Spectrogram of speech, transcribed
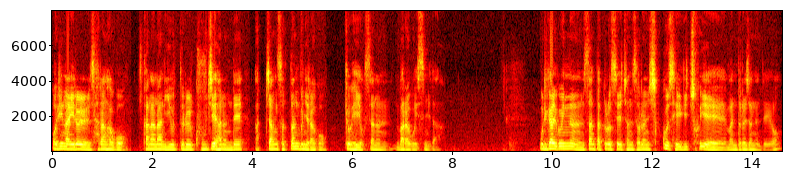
어린아이를 사랑하고 가난한 이웃들을 구제하는데 앞장섰던 분이라고 교회 역사는 말하고 있습니다. 우리가 알고 있는 산타클로스의 전설은 19세기 초에 만들어졌는데요.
